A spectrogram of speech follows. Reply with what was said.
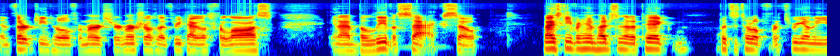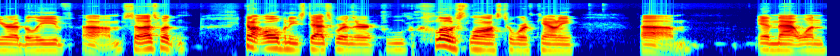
and 13 total for Mercer. Mercer also had three tackles for loss, and I believe a sack. So nice game for him. Hutchinson had a pick, puts his total up for three on the year, I believe. Um, so that's what kind of Albany stats were in their close loss to Worth County um, in that one.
